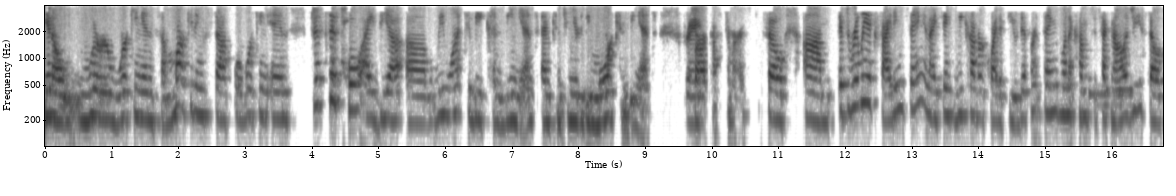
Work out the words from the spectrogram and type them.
you know, we're working in some marketing stuff. We're working in just this whole idea of we want to be convenient and continue to be more convenient for our customers. So um, it's a really exciting thing, and I think we cover quite a few different things when it comes to technology. So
